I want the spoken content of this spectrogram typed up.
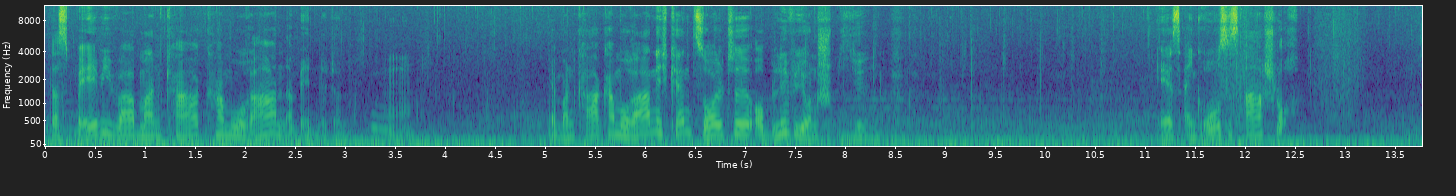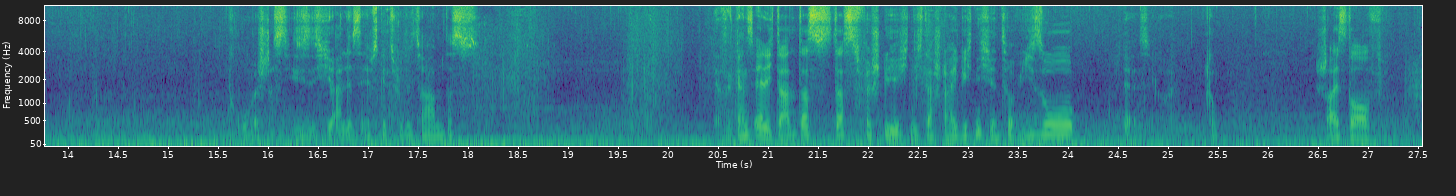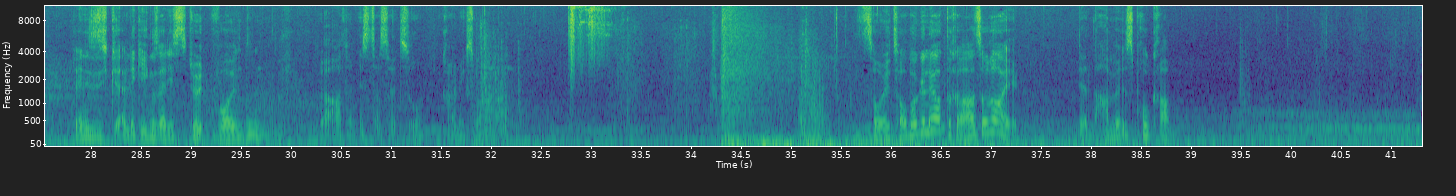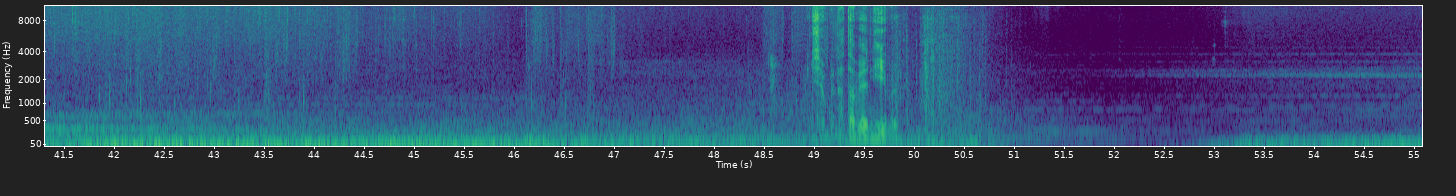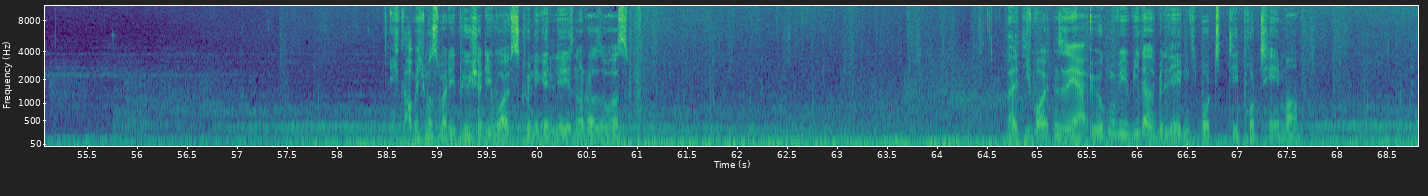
Das Baby war Mankar Kamuran am Ende dann. Hm. Wer Mankar Kamuran nicht kennt, sollte Oblivion spielen. Er ist ein großes Arschloch. Komisch, dass die sich hier alle selbst getötet haben, das... Also ganz ehrlich, da, das, das verstehe ich nicht. Da steige ich nicht hinter. Wieso... Ja, ist egal. Komm. Scheiß drauf. Wenn die sich alle gegenseitig töten wollen, dann... Ja, dann ist das halt so. Kann nichts machen. So, jetzt haben wir gelernt. Raserei. Der Name ist Programm. Ich habe gedacht, da wäre ein Hebel. Glaube, ich muss mal die Bücher Die Wolfskönigin lesen oder sowas. Weil die wollten sie ja irgendwie wiederbeleben, die, Bot die Pothema.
